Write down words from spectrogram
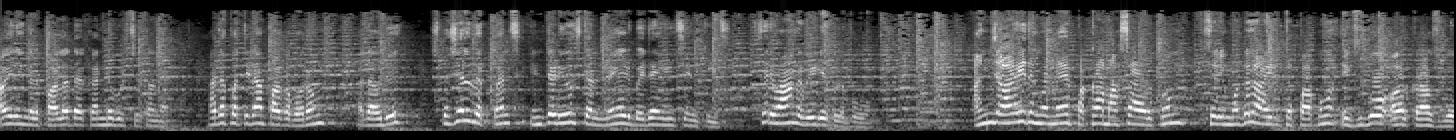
ஆயுதங்கள் பலதை கண்டுபிடிச்சிருக்காங்க. அதை பற்றி தான் பார்க்க போகிறோம் அதாவது special weapons introduced and made by the ancient kings சரி வாங்க வீடியோக்குள்ளே போவோம். அஞ்சு ஆயுதங்களுமே பக்கா மாசாக இருக்கும் சரி முதல் ஆயுதத்தை பார்ப்போம். எக்ஸ்போ ஆர் கிராஸ்போ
